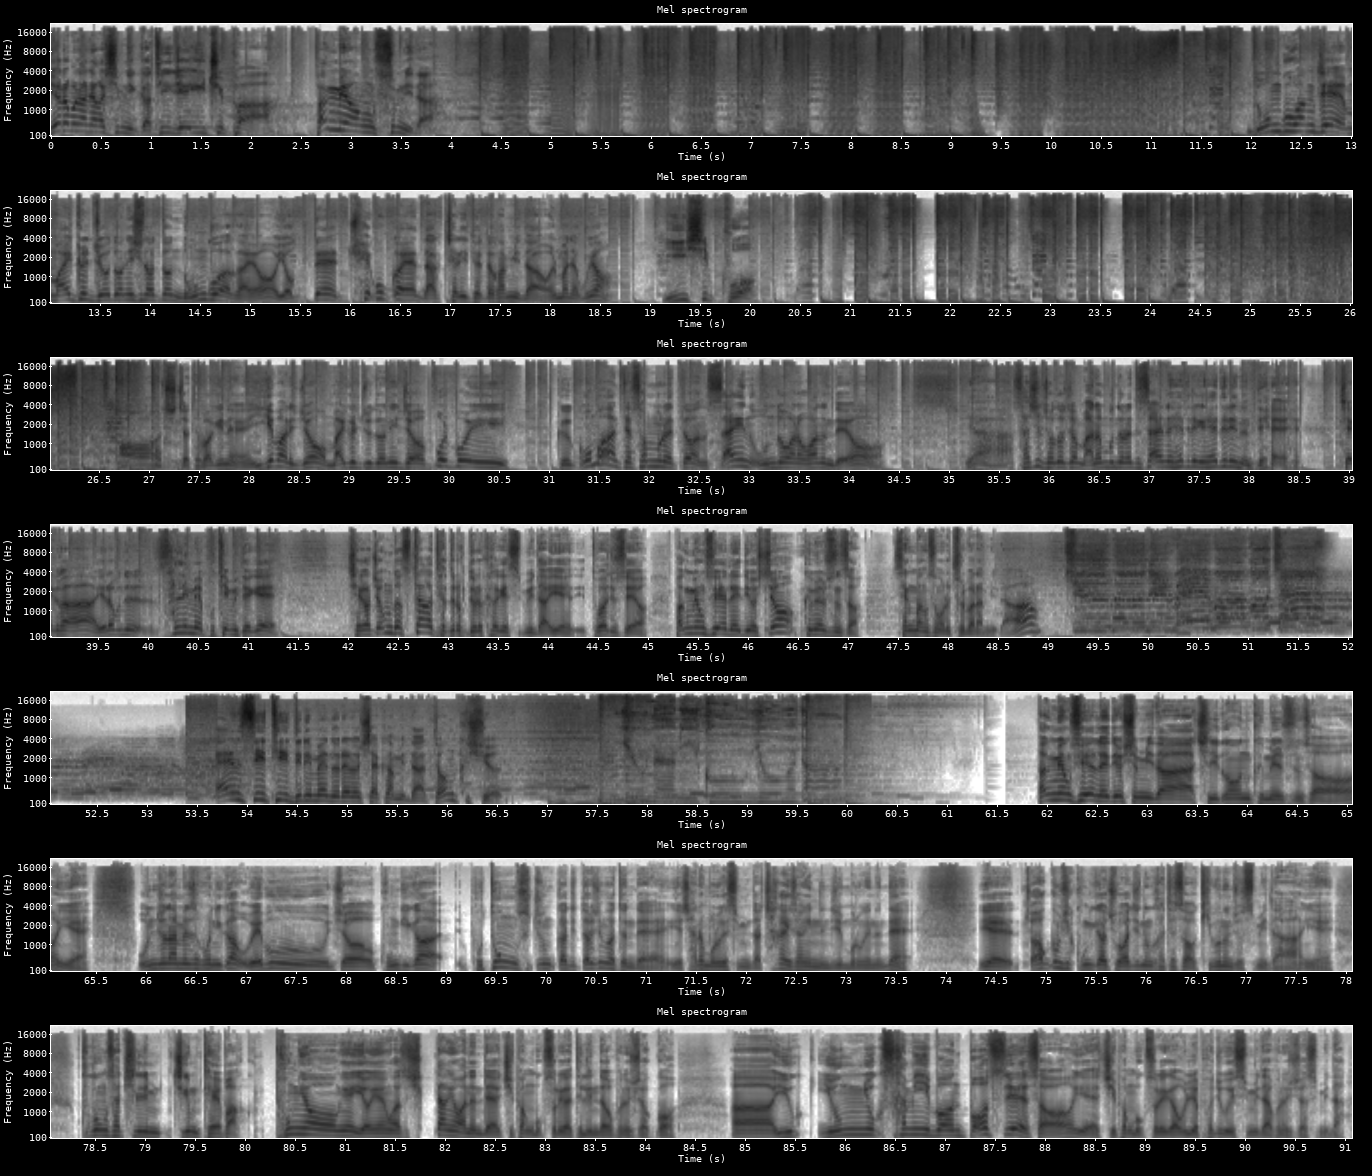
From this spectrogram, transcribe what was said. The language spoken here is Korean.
여러분 안녕하십니까 DJ 쥐파 박명수입니다 농구 황제 마이클 조던이 신었던 농구화가요 역대 최고가의 낙찰이 됐다고 합니다. 얼마냐고요? 29억. 아 진짜 대박이네. 이게 말이죠. 마이클 조던이 저 볼보이 그 꼬마한테 선물했던 사인 운동화라고 하는데요. 야 사실 저도 좀 많은 분들한테 사인을 해드리긴 해드리는데 제가 여러분들 살림의 보탬이 되게 제가 좀 더 스타가 되도록 노력하겠습니다. 예 도와주세요. 박명수의 라디오 쇼 금요일 순서 생방송으로 출발합니다. NCT 드림의 노래로 시작합니다. 덩크슛 유난히 고요하다 박명수의 라디오쇼입니다. 즐거운 금요일 순서. 예. 운전하면서 보니까 외부 저 공기가 보통 수준까지 떨어진 것 같은데, 예, 잘은 모르겠습니다. 차가 이상했는지 모르겠는데, 예, 조금씩 공기가 좋아지는 것 같아서 기분은 좋습니다. 예. 9047님, 지금 대박. 통영에 여행 와서 식당에 왔는데 쥐팍 목소리가 들린다고 보내주셨고, 아, 6, 6632번 버스에서, 예, 쥐팍 목소리가 울려 퍼지고 있습니다. 보내주셨습니다.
